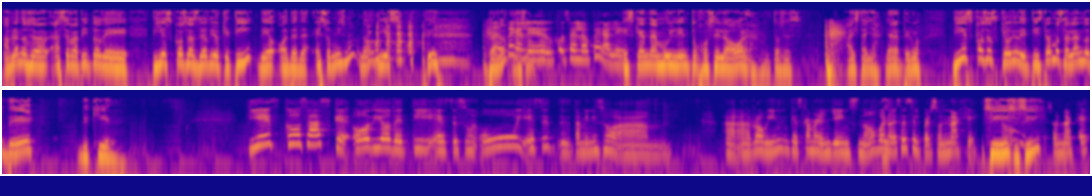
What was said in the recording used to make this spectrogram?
hablando hace, hace ratito de 10 cosas de odio que ti, de, o de- de- eso mismo, ¿no? 10. sí. ¿Perdón? Pégale, José, lo pégale. Es que anda muy lento Joselo ahora. Entonces, ahí está ya, ya la pegó. 10 cosas que odio de ti. Estamos hablando de... ¿De quién? 10 cosas que odio de ti. Este es un. Uy, este eh, también hizo a, a, Robin, que es Cameron James, ¿no? Bueno, ese es el personaje. Sí, ¿no? sí, sí. El personaje,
